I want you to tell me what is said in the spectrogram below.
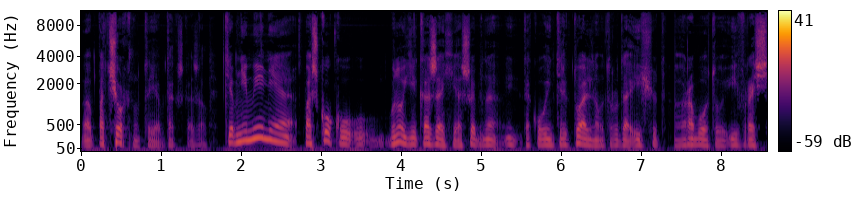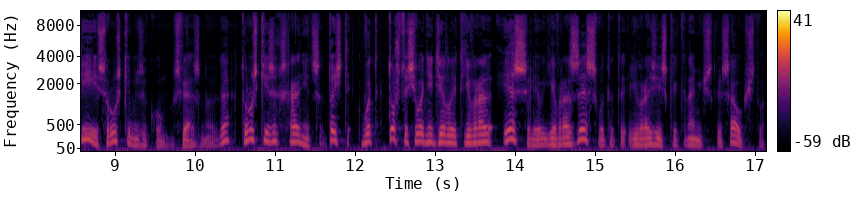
э, подчеркнуто, я бы так сказал. Тем не менее, поскольку многие казахи, особенно такого интеллектуального труда, ищут работу и в России, и с русским языком связанную, да, то русский язык сохранится. То есть вот то, что сегодня делает Евроэс или Евразес, вот это Евразийское экономическое сообщество,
